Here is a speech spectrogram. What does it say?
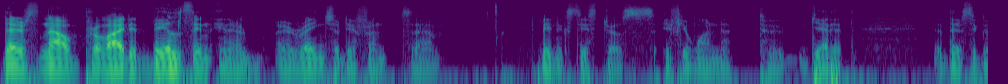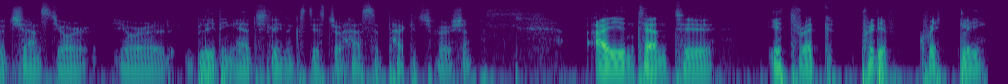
there's now provided builds in, in a, a range of different um, Linux distros. If you wanted to get it, there's a good chance your your bleeding edge Linux distro has a package version. I intend to iterate pretty quickly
